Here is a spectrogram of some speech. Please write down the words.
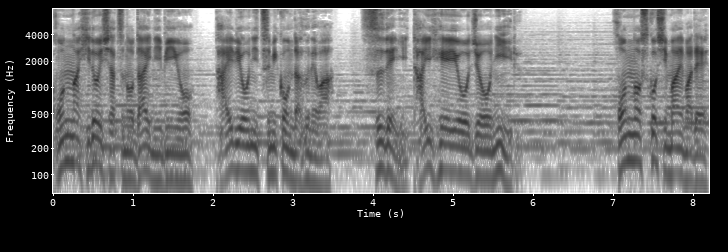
こんなひどいシャツの第2便を大量に積み込んだ船はすでに太平洋上にいる。ほんの少し前まで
